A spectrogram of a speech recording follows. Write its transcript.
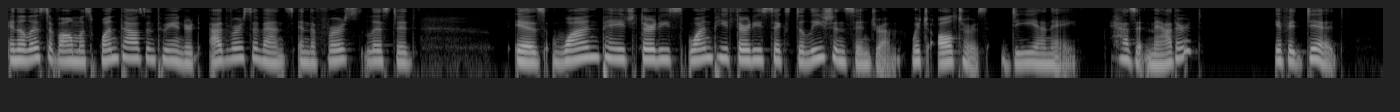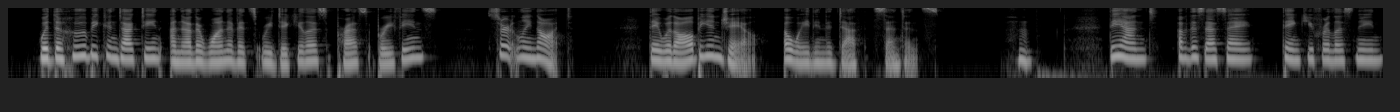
in a list of almost 1,300 adverse events in the first listed is one page 30, 1p36 deletion syndrome, which alters DNA. Has it mattered? If it did, would the WHO be conducting another one of its ridiculous press briefings? Certainly not. They would all be in jail awaiting the death sentence. Hmm. the end of this essay. Thank you for listening.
